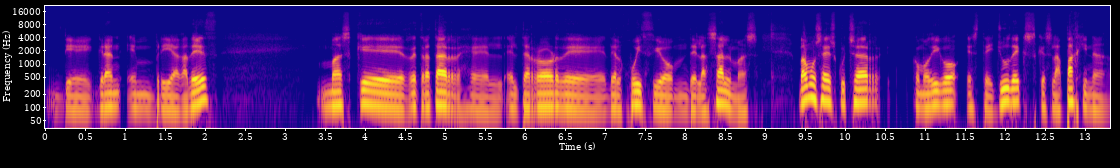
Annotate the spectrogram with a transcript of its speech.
de gran embriagadez, más que retratar el, terror del juicio de las almas. Vamos a escuchar, como digo, este Judex, que es la página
